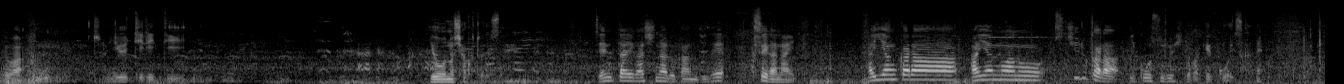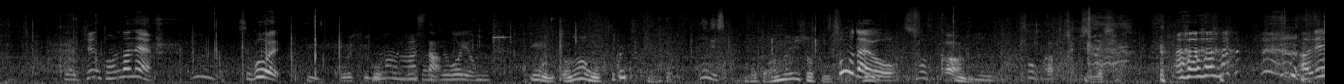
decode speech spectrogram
すではユーティリティ用のシャフトですね。全体がしなる感じで癖がない。アイアンからアイアンのあのスチールから移行する人が結構多いですかね。いや順飛んだね。すごい。うんこれすごい。も今の順すごいよう穴は持って帰っていいいいんですかだってあんないいショットそうだよ。そうか、うん。そうか。あれ売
